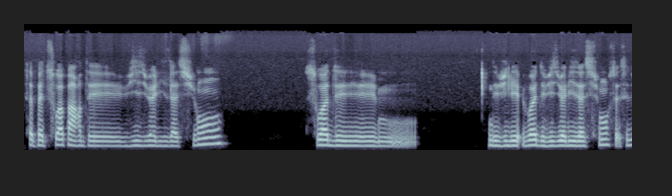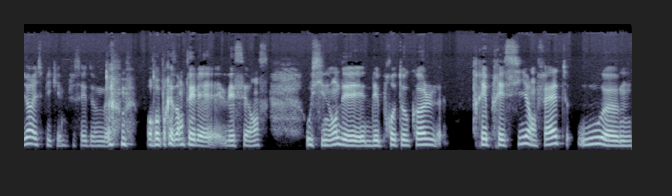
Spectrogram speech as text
Ça peut être soit par des visualisations, soit des, des, des visualisations. C'est dur à expliquer. J'essaie de me représenter les, les, séances. Ou sinon des, des, protocoles très précis, en fait, où euh,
